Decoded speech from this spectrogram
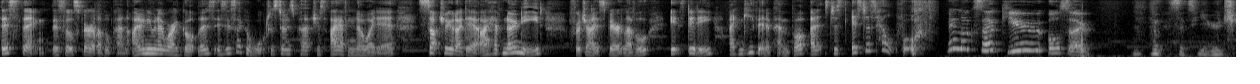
This thing, this little spirit level pen, I don't even know where I got this. Is this like a Waterstones purchase? I have no idea. Such a good idea. I have no need for a giant spirit level. It's Diddy. I can keep it in a pen pot and it's just, it's just helpful. It looks so cute. Also, this is huge.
